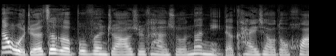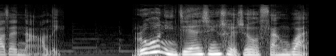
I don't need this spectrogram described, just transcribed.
那我觉得这个部分就要去看说，那你的开销都花在哪里？如果你今天薪水只有三万，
